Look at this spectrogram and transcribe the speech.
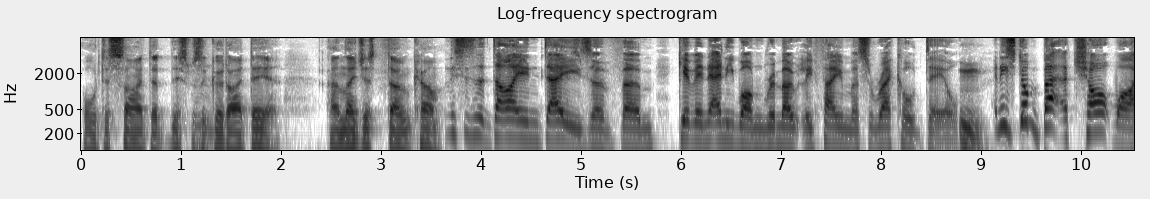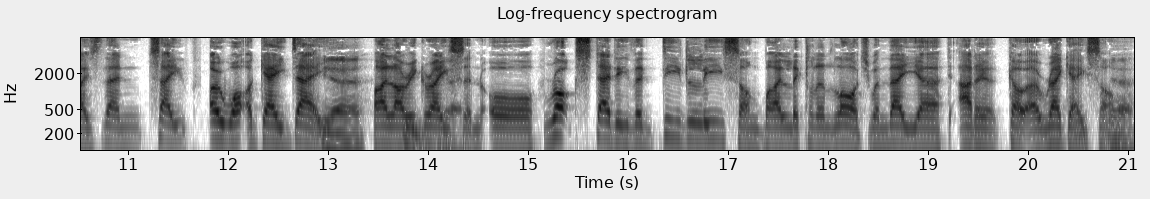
or decide that this was a hmm. good idea, and they just don't come. This is the dying days of um, giving anyone remotely famous a record deal. Mm. And he's done better chart wise than, say, Oh What a Gay Day Yeah. by Larry Mm, Grayson or Rock Steady, the Dee Lee song by Little and Large when they uh, had a go at a reggae song. Yeah.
